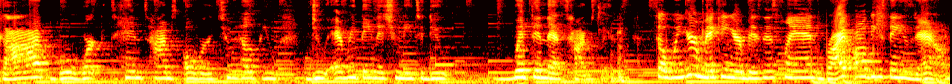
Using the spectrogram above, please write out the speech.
God will work 10 times over to help you do everything that you need to do within that time span. So when you're making your business plan, write all these things down.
